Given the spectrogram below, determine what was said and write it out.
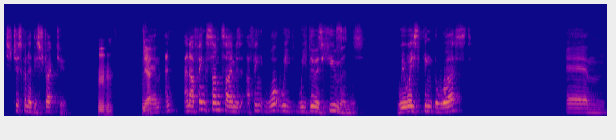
it's just going to distract you. Mm-hmm. Yeah. Um, and and I think sometimes I think what we we do as humans, we always think the worst. Um,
